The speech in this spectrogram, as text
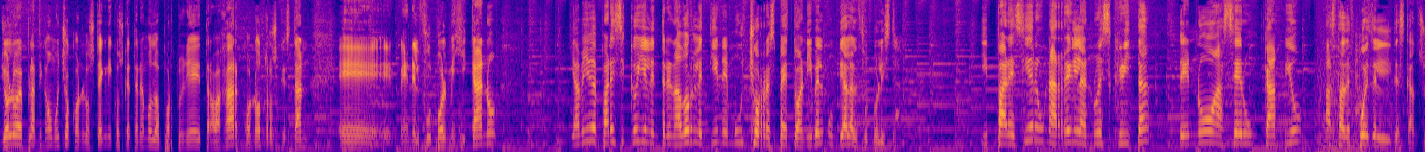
Yo lo he platicado mucho con los técnicos que tenemos la oportunidad de trabajar, con otros que están eh, en el fútbol mexicano. Y a mí me parece que hoy el entrenador le tiene mucho respeto a nivel mundial al futbolista. Y pareciera una regla no escrita de no hacer un cambio hasta después del descanso.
